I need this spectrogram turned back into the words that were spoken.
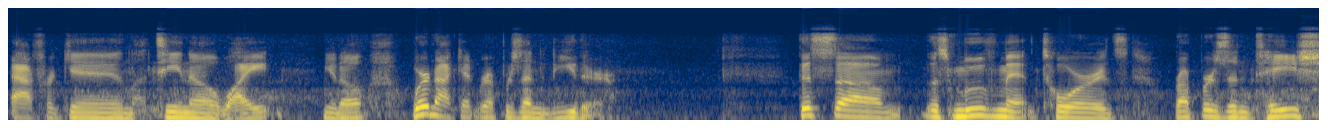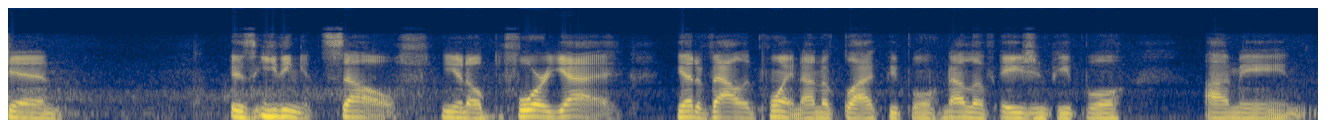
African, Latino, white you know, we're not getting represented either. This um, this movement towards representation is eating itself. You know, before, yeah, you had a valid point. Not enough black people, not enough Asian people. I mean,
